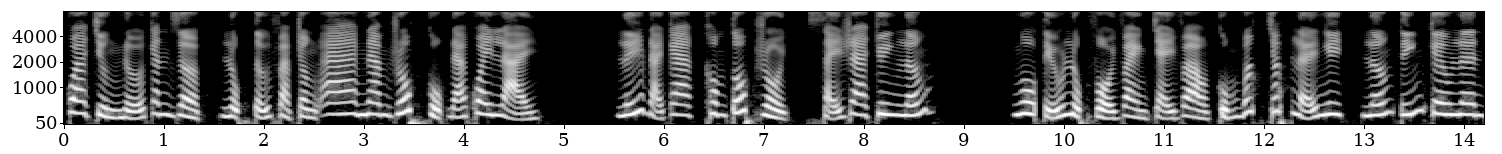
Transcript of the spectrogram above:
Qua chừng nửa canh giờ, Lục Tử và Trần A Nam rốt cuộc đã quay lại. Lý đại ca, không tốt rồi, xảy ra chuyện lớn. Ngô Tiểu Lục vội vàng chạy vào, cũng bất chấp lễ nghi, lớn tiếng kêu lên.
